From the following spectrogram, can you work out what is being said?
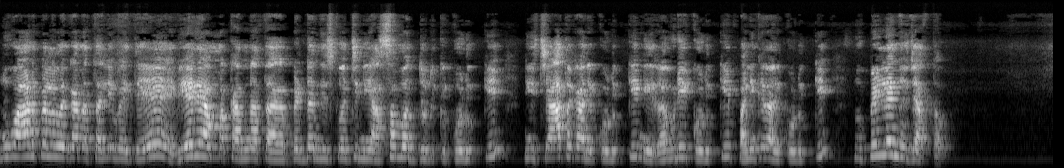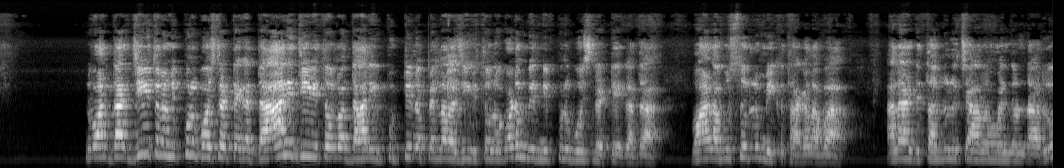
నువ్వు ఆడపిల్లల కన్నా తల్లివైతే వేరే అమ్మ కన్నా త బిడ్డను తీసుకొచ్చి నీ అసమర్థుడికి కొడుక్కి నీ చేతకాని కొడుక్కి నీ రౌడీ కొడుక్కి పనికిరాని కొడుక్కి నువ్వు పెళ్ళెందుకు చేస్తావు? నువ్వు వాళ్ళ దాని జీవితంలో నిప్పులు పోసినట్టే కదా. దాని జీవితంలో దానికి పుట్టిన పిల్లల జీవితంలో కూడా మీరు నిప్పులు పోసినట్టే కదా. వాళ్ళ ఉసుర్లు మీకు తగలవా? అలాంటి తల్లులు చాలా మంది ఉన్నారు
